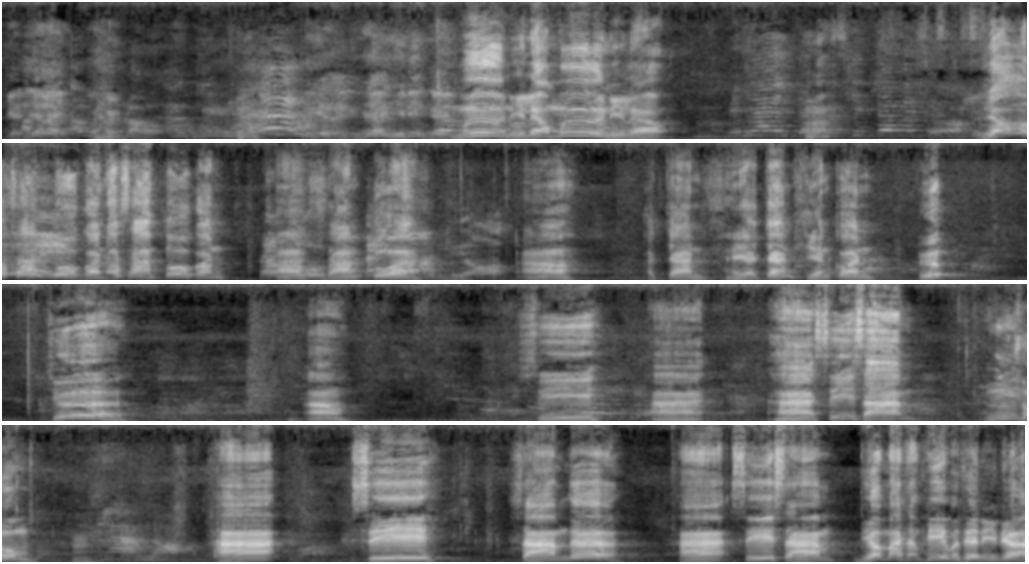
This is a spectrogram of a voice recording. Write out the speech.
เขียนได้เอาอย่างเรานี่อะไรเขียนอย่างนี้ได้ไงมือนี่แล้วมือนี่แล้วไม่ใช่แต่กระคิดต้องไม่สิออกเดี๋ยวเอาสามตัวก่อนเอาสามตัวก่อนอะสามตัวที่ออกเอาอาจารย์ให้อาจารย์เขียนก่อนฮึบชื่อเอาสี่ห้าห้าสี่สามอืมชมห้าสี่สามเด้อ ห้าสี่สามเดี๋ยวมาทั้งพี่มาเทือนอีกเดี๋ยว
